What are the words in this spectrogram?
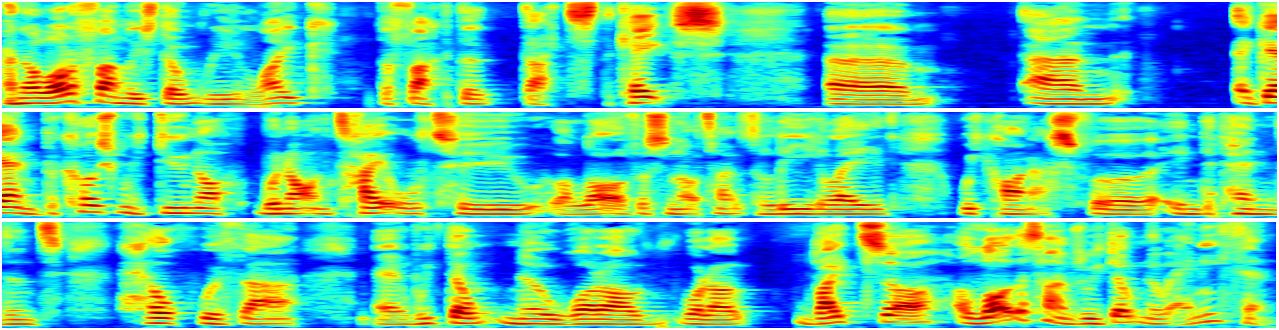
And a lot of families don't really like the fact that that's the case. Um, and again, because we do not, we're not entitled to, a lot of us are not entitled to legal aid. We can't ask for independent help with that. Uh, we don't know what our what our rights are. A lot of the times, we don't know anything.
